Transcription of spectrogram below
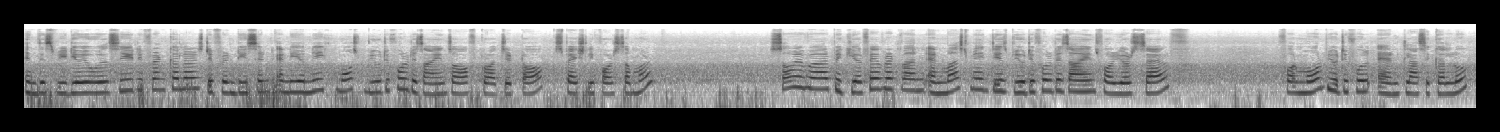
In this video you will see different colors different decent and unique most beautiful designs of crochet top especially for summer. So we will pick your favorite one and must make these beautiful designs for yourself. For more beautiful and classical look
